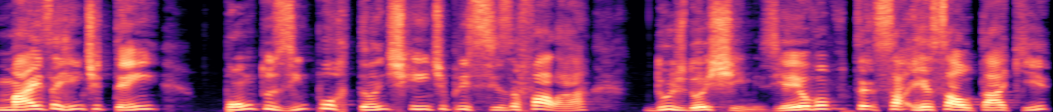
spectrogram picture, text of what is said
mas a gente tem pontos importantes que a gente precisa falar dos dois times. E aí eu vou ressaltar aqui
